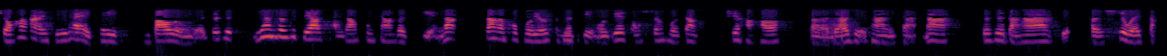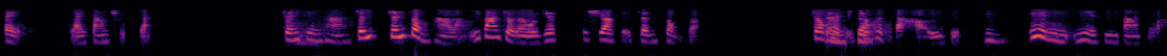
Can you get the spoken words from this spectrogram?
九号人其实他也可以很包容的，就是一样都是不要踩到互相的点。那当然婆婆有什么点，我觉得从生活上去好好呃了解他一下，那就是把他呃视为长辈来相处这样。尊敬他，尊尊重他啦。一八九人，我觉得是需要给尊重的，就会比就会比较好一点。嗯，因为你你也是一八九啊，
